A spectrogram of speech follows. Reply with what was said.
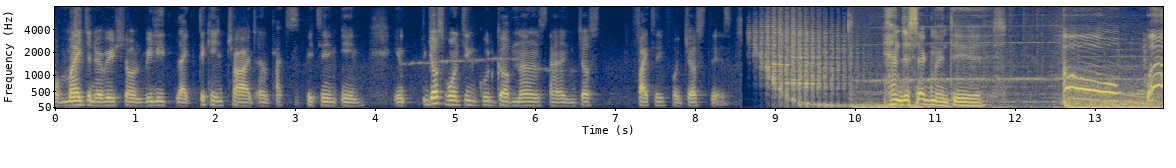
of my generation really like taking charge and participating in, in just wanting good governance and just fighting for justice. And the segment is. Oh, wow!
